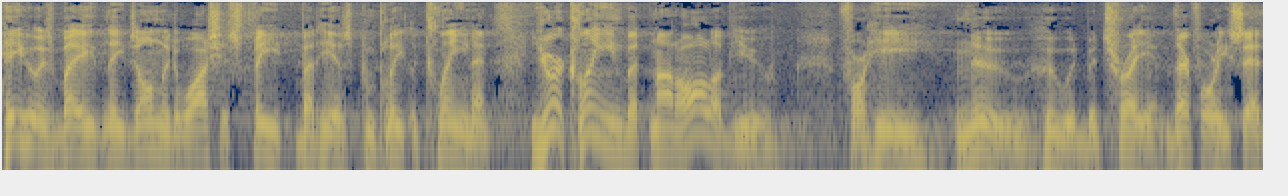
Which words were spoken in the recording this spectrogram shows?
He who is bathed needs only to wash his feet, but he is completely clean. And you're clean, but not all of you, for he knew who would betray him. Therefore, he said,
